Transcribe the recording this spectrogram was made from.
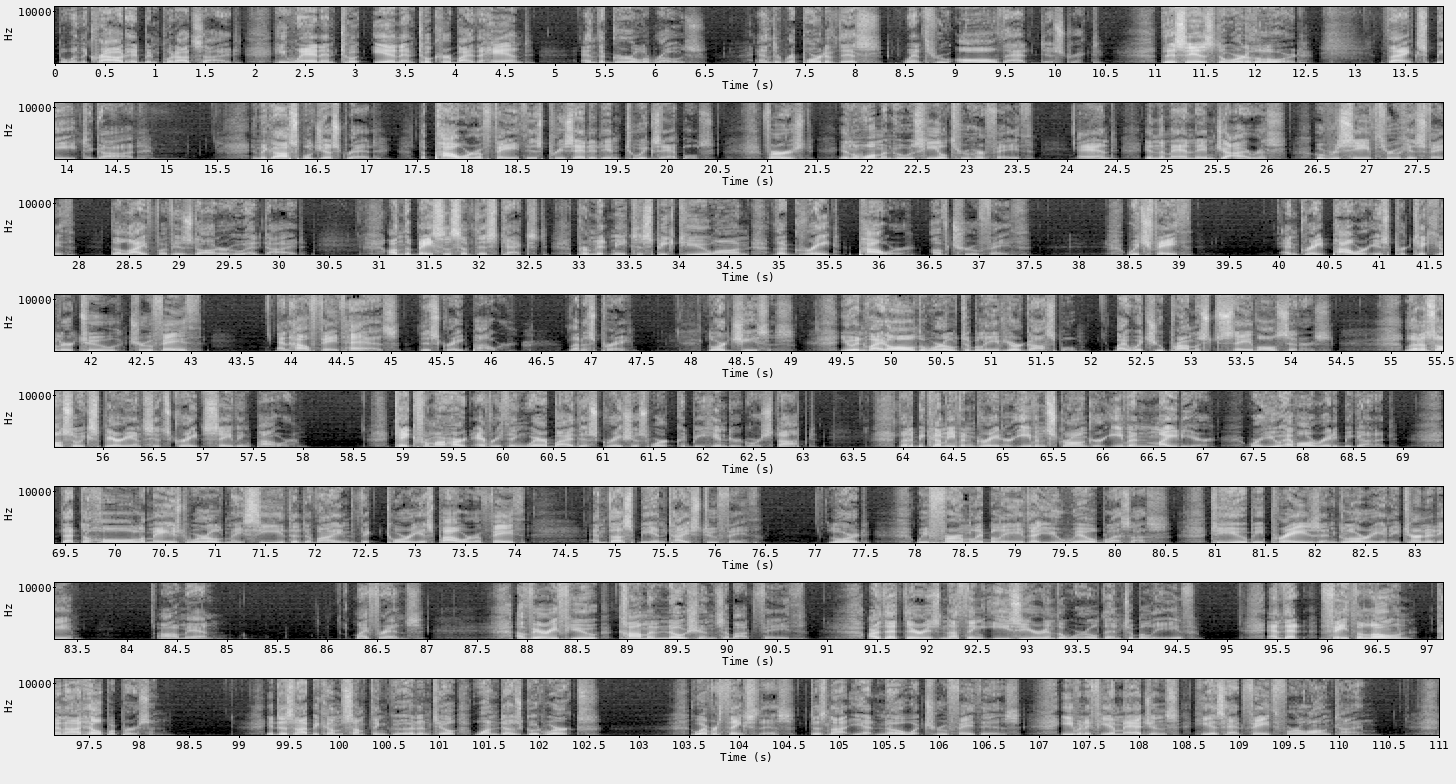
But when the crowd had been put outside, he went and took in and took her by the hand, and the girl arose. And the report of this went through all that district. This is the word of the Lord. Thanks be to God. In the gospel just read, the power of faith is presented in two examples. First, in the woman who was healed through her faith, and in the man named Jairus, who received through his faith the life of his daughter who had died. On the basis of this text, permit me to speak to you on the great power of true faith. Which faith and great power is particular to true faith, and how faith has this great power. Let us pray. Lord Jesus, you invite all the world to believe your gospel by which you promised to save all sinners. Let us also experience its great saving power. Take from our heart everything whereby this gracious work could be hindered or stopped. Let it become even greater, even stronger, even mightier, where you have already begun it, that the whole amazed world may see the divine victorious power of faith and thus be enticed to faith. Lord, we firmly believe that you will bless us to you be praise and glory in eternity. Amen. My friends, a very few common notions about faith are that there is nothing easier in the world than to believe, and that faith alone cannot help a person. It does not become something good until one does good works. Whoever thinks this does not yet know what true faith is, even if he imagines he has had faith for a long time.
